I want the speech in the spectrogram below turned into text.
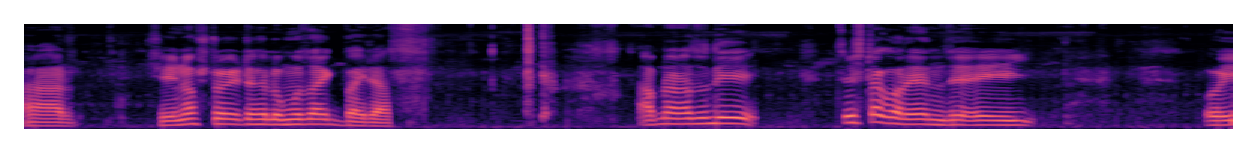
আর সেই নষ্ট এটা হলো মোজাইক ভাইরাস। আপনারা যদি চেষ্টা করেন যে এই ওই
